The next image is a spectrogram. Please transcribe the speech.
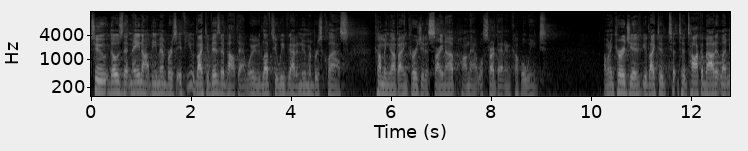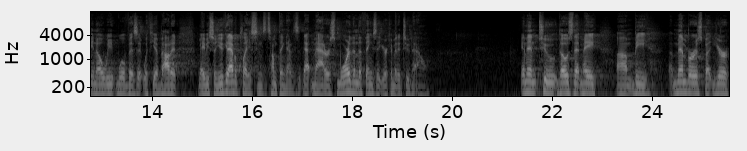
To those that may not be members, if you would like to visit about that, we would love to. We've got a new members class coming up. I encourage you to sign up on that. We'll start that in a couple weeks. I want to encourage you, if you'd like to, to, to, talk about it, let me know. We will visit with you about it, maybe so you could have a place in something that, is, that matters more than the things that you're committed to now. And then to those that may um, be members, but you're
